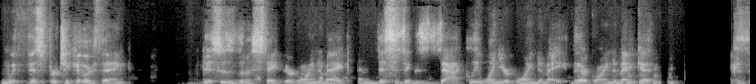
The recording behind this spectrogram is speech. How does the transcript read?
with this particular thing this is the mistake they're going to make and this is exactly when you're going to make they're going to make it because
